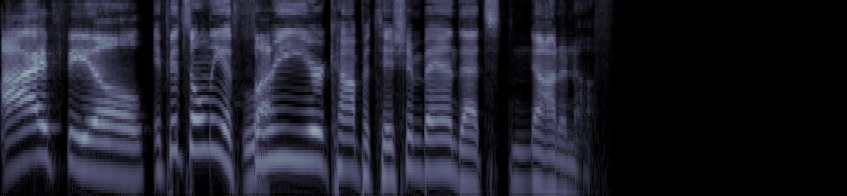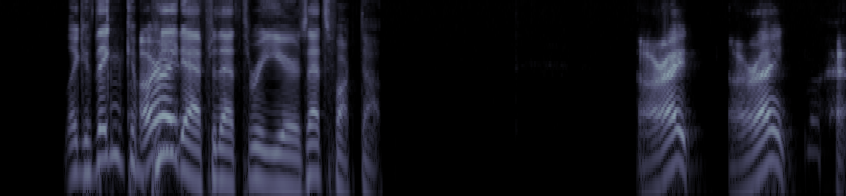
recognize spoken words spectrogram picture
I feel If it's only a three year competition ban, that's not enough. Like if they can compete right. after that three years, that's fucked up. all right. All right. Uh,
